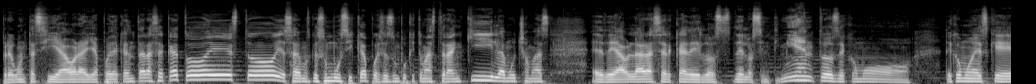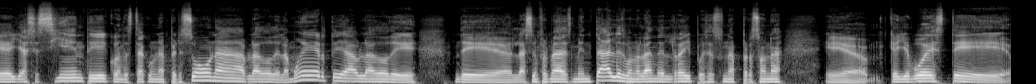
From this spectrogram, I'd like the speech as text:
pregunta si ahora ya puede cantar acerca de todo esto. Ya sabemos que su música pues es un poquito más tranquila, mucho más eh, de hablar acerca de los, de los sentimientos, de cómo, de cómo es que ella se siente cuando está con una persona. Ha hablado de la muerte, ha hablado de, de las enfermedades mentales. Bueno, Lana del Rey pues es una persona eh, que llevó este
